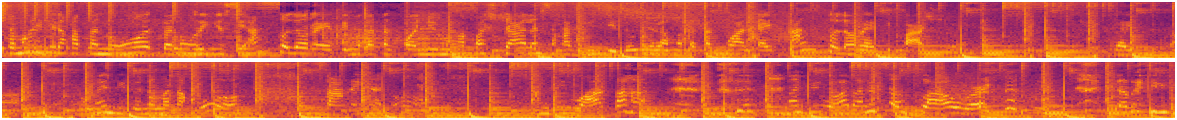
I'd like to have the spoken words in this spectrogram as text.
sa mga hindi nakapanood, panoorin nyo si Ang Colorete. Matatagpuan nyo yung mga pasyalan sa Cavite. Doon nyo lang matatagpuan kahit Ang Colorete Passion. Guys, diba? So ngayon, dito naman ako. Sa akin, ano, ang diwata. ang diwata ng sunflower. Charing.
